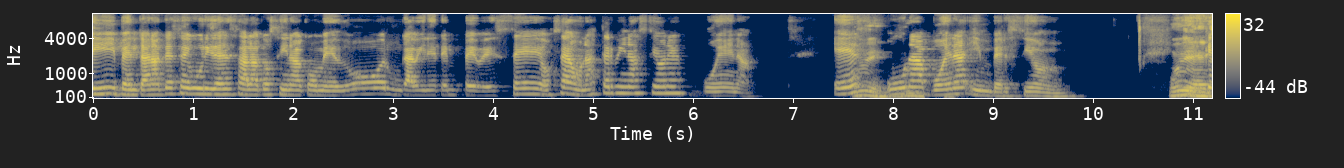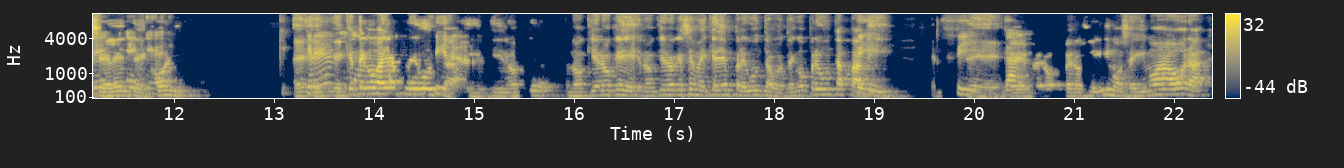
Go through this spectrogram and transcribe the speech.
sí, ventanas de seguridad en sala, cocina, comedor, un gabinete en PVC, o sea, unas terminaciones buenas. Es una buena inversión. Muy bien, excelente. Eh, eh, es que tengo varias preguntas y, no, quiero, que, no quiero que se me queden preguntas, porque tengo preguntas para ti. Sí, eh, pero, pero, seguimos, seguimos ahora.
